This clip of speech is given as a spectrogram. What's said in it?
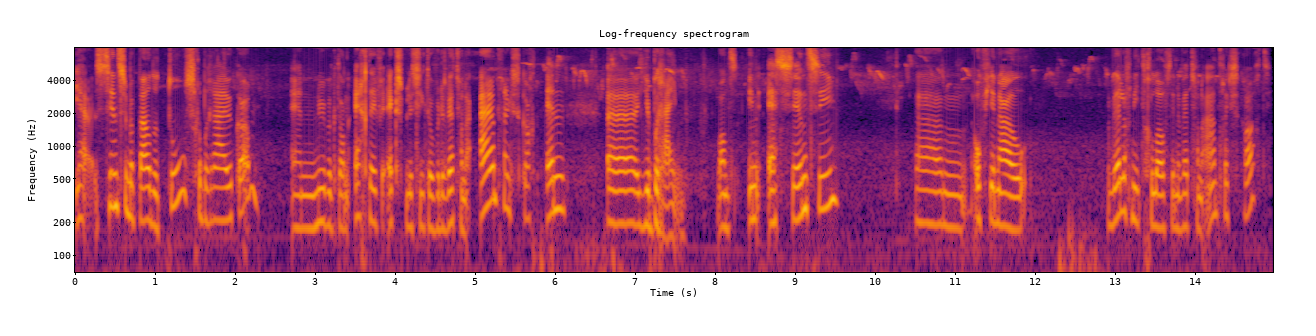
ja, sinds ze bepaalde tools gebruiken. En nu heb ik dan echt even expliciet over de wet van de aantrekkingskracht en uh, je brein. Want in essentie, um, of je nou wel of niet gelooft in de wet van de aantrekkingskracht,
